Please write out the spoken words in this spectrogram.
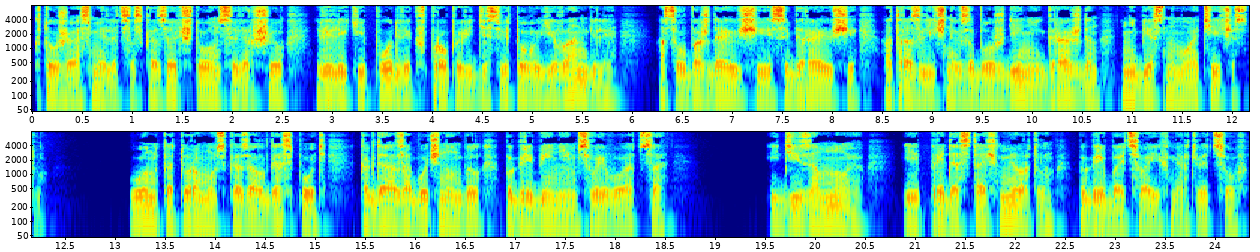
Кто же осмелится сказать, что он совершил великий подвиг в проповеди Святого Евангелия, освобождающий и собирающий от различных заблуждений граждан Небесному Отечеству? Он, которому сказал Господь, когда озабочен он был погребением своего отца, «Иди за мною и предоставь мертвым погребать своих мертвецов».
